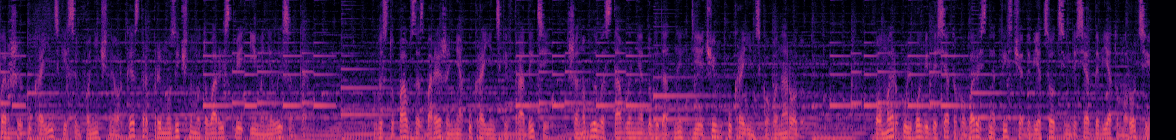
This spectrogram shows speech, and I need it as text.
перший український симфонічний оркестр при музичному товаристві імені Лисенка. Виступав за збереження українських традицій, шанобливе ставлення до видатних діячів українського народу. Помер у Львові 10 вересня 1979 році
